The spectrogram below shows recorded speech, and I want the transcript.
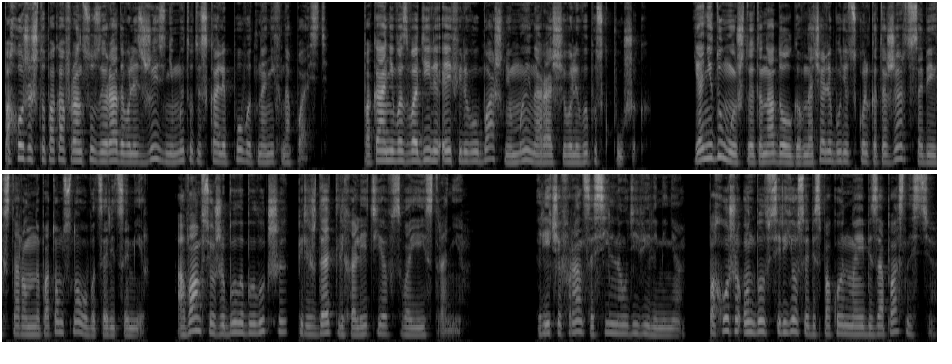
Похоже, что пока французы радовались жизни, мы тут искали повод на них напасть. Пока они возводили Эйфелеву башню, мы наращивали выпуск пушек. Я не думаю, что это надолго. Вначале будет сколько-то жертв с обеих сторон, но потом снова воцарится мир. А вам все же было бы лучше переждать лихолетие в своей стране. Речи Франца сильно удивили меня. Похоже, он был всерьез обеспокоен моей безопасностью.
